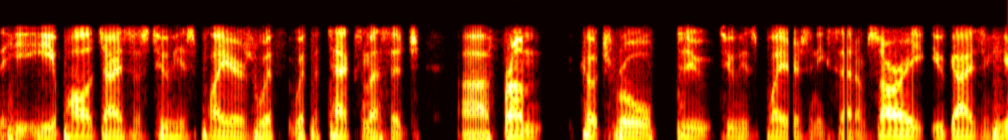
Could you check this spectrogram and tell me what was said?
he, he apologizes to his players with, with a text message uh, from Coach Rhule to, to his players, and he said, I'm sorry you guys are hearing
